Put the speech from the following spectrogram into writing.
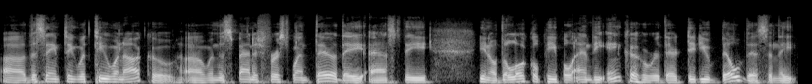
Uh, the same thing with Tiwanaku. Uh, when the Spanish first went there, they asked the, you know, the local people and the Inca who were there, "Did you build this?" And they,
